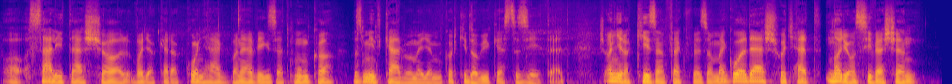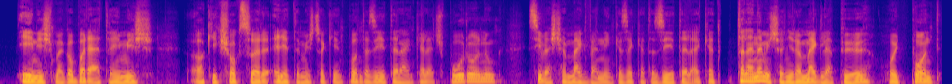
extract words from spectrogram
a szállítással, vagy akár a konyhákban elvégzett munka, az mind kárba megy, amikor kidobjuk ezt az ételt. És annyira kézenfekvő ez a megoldás, hogy hát nagyon szívesen én is, meg a barátaim is akik sokszor egyetemistaként pont az ételen kellett spórolnunk, szívesen megvennénk ezeket az ételeket. Talán nem is annyira meglepő, hogy pont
